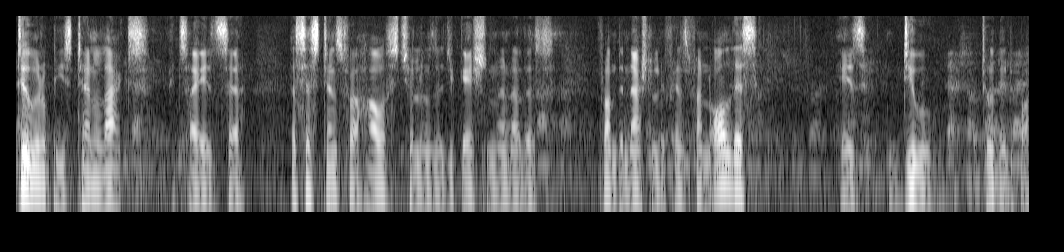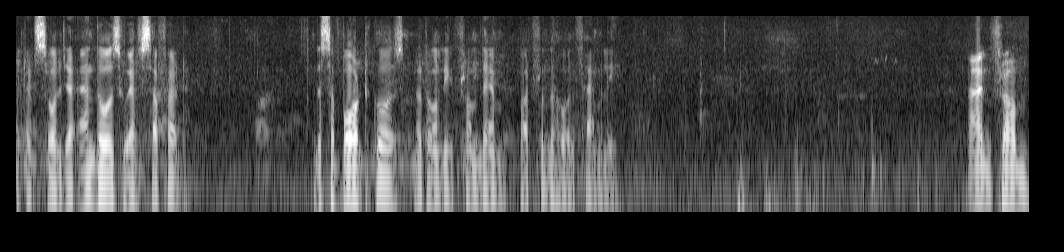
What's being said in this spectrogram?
to rupees 10 lakhs besides uh, assistance for house, children's education and others from the National Defence Fund. All this is due to the departed soldier and those who have suffered. The support goes not only from them but from the whole family. And from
